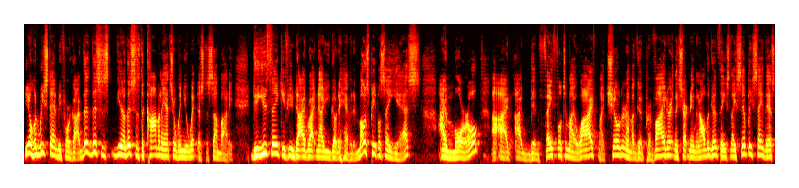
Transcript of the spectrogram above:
You know, when we stand before God, th- this is, you know, this is the common answer when you witness to somebody. Do you think if you died right now, you go to heaven? And most people say, yes, I'm moral. I've, I've been faithful to my wife, my children. I'm a good provider. And they start naming all the good things. And they simply say this,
